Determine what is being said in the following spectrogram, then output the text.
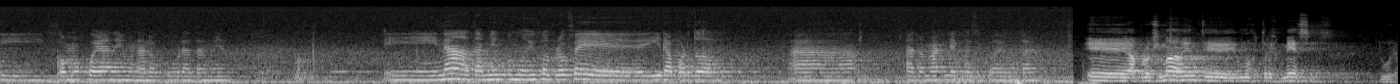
y cómo juegan es una locura también. Y nada, también como dijo el profe, ir a por todo, a, lo más lejos si podemos estar. Eh, aproximadamente unos tres meses dura,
